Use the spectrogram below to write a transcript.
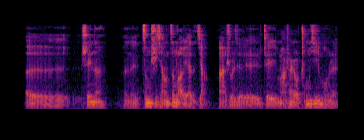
呃，谁呢？嗯，曾仕强曾老爷子讲啊，说这这马上要重新封神。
